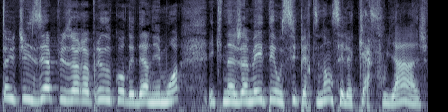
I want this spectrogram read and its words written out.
tu as utilisé à plusieurs reprises au cours des derniers mois et qui n'a jamais été aussi pertinent, c'est le cafouillage.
